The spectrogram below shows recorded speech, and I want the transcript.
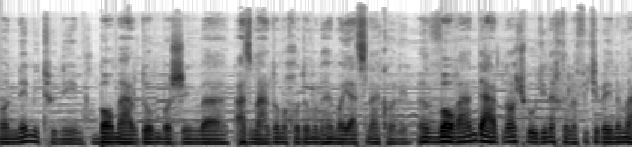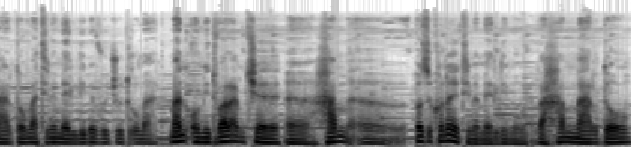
ما نمی‌تونیم با مردم باشیم و از مردم خودمون حمایت نکنیم. واقعا دردناک بود این اختلافی که بین مردم و تیم ملی به وجود اومد. من امیدوارم که هم بازیکنان تیم ملیمون و هم مردم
